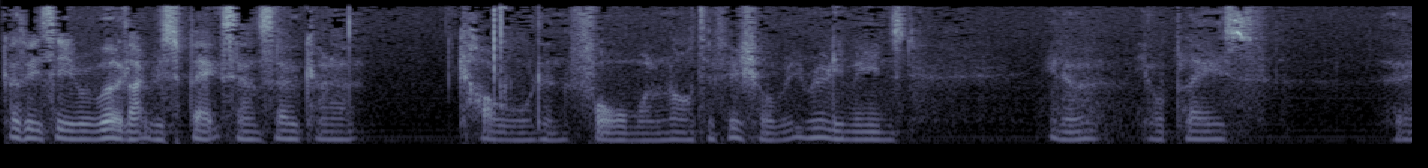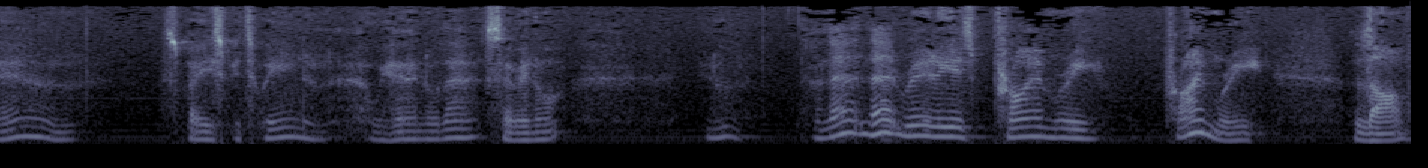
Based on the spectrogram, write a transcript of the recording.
Because we see a word like respect sounds so kind of cold and formal and artificial, but it really means, you know, your place there and space between and how we handle that, so we're not, you know, and that that really is primary, primary love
